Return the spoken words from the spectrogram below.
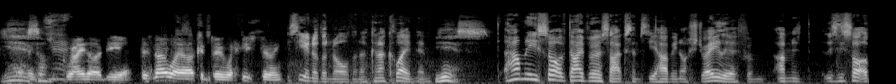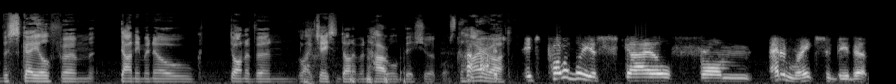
Yes. think it's a great idea. There's no way I could do what he's doing. Is he another northerner? Can I claim him? Yes. How many sort of diverse accents do you have in Australia? From I mean, is this sort of a scale from Dannii Minogue, Donovan, like Jason Donovan, Harold Bishop? What's the hierarchy? It's probably a scale from Adam Reeks would be about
